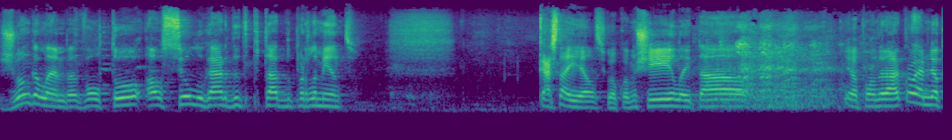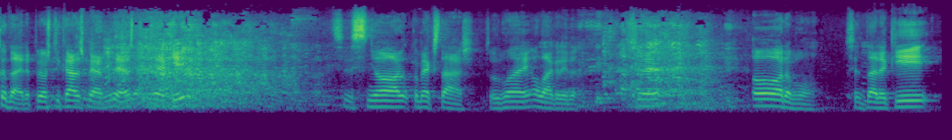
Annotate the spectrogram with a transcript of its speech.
João Galamba voltou ao seu lugar de deputado do Parlamento. Cá está ele, chegou com a mochila e tal. Eu a ponderar, qual é a melhor cadeira para eu esticar as pernas? Esta, é aqui. Sim, senhor, como é que estás? Tudo bem? Olá, querida. Sim. Ora, bom, sentar aqui.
